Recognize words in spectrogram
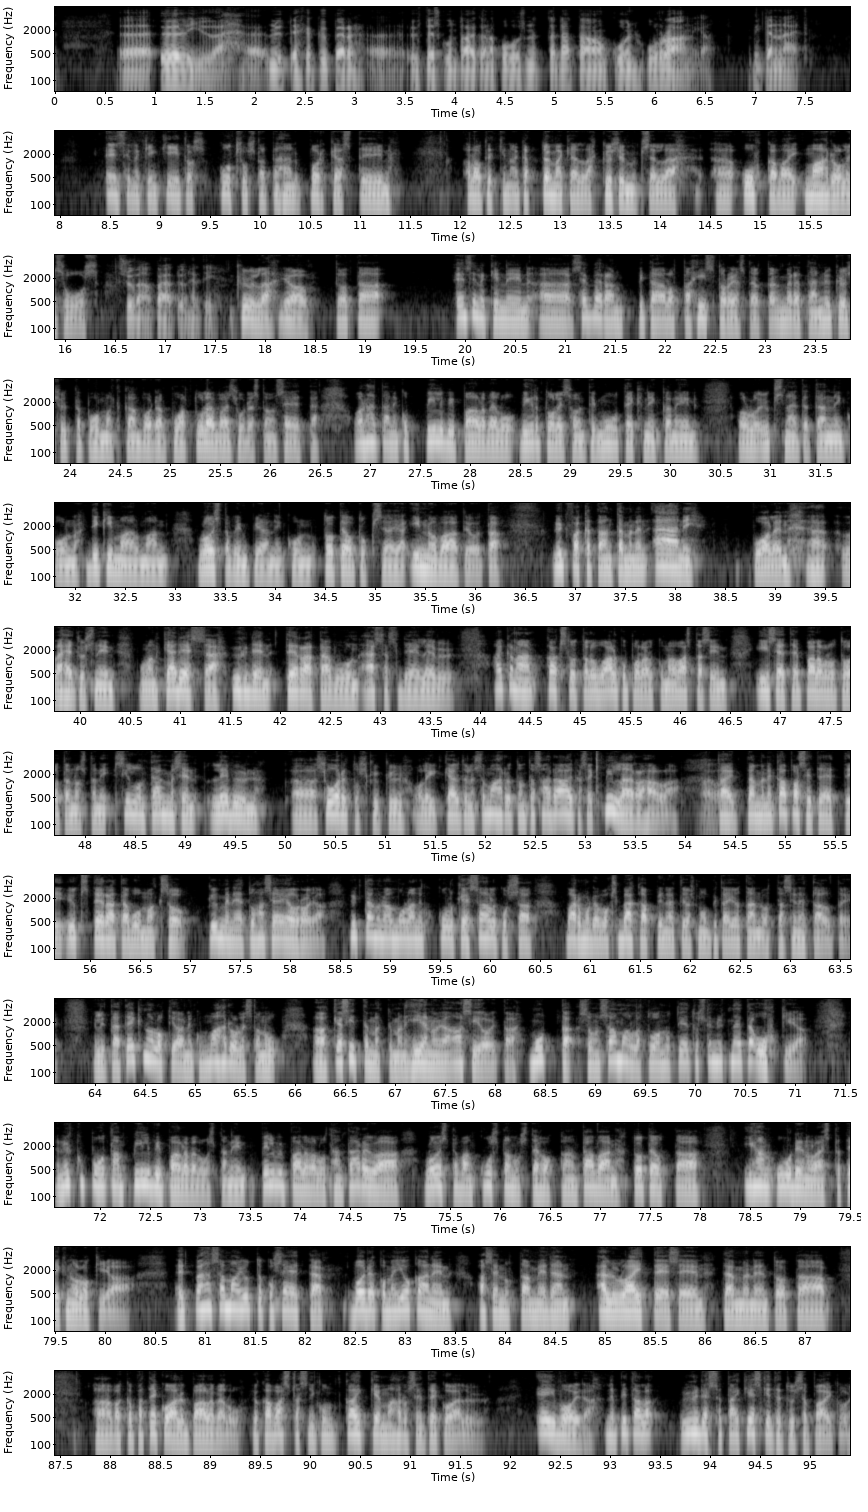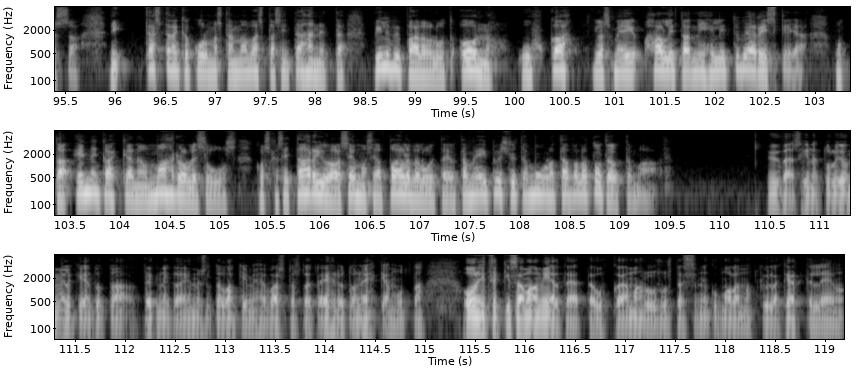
öljyä. Nyt ehkä kyberyhteiskunta-aikana puhuisin, että data on kuin uraania. Miten näet? Ensinnäkin kiitos kutsusta tähän podcastiin aloititkin aika tömäkällä kysymyksellä, uhka vai mahdollisuus? Syvään päätyyn heti. Kyllä, joo. Tota, ensinnäkin niin sen verran pitää aloittaa historiasta, jotta ymmärretään nykyisyyttä puhumattakaan, voidaan puhua tulevaisuudesta, on se, että onhan tämä niin pilvipalvelu, virtualisointi, muu tekniikka, niin ollut yksi näitä tämän niin kuin digimaailman loistavimpia niin kuin toteutuksia ja innovaatioita. Nyt vaikka tämä on tämmöinen ääni puolen äh, lähetys, niin mulla on kädessä yhden teratavun SSD-levy. Aikanaan 2000-luvun alkupuolella, kun mä vastasin ICT-palvelutuotannosta, niin silloin tämmöisen levyn äh, suorituskyky oli käytännössä mahdotonta saada aikaiseksi millään rahalla. Aivan. Tai tämmöinen kapasiteetti, yksi teratavu maksoi kymmeniä tuhansia euroja. Nyt tämmöinen on mulla niin kulkee salkussa varmuuden vuoksi backupina, että jos mun pitää jotain ottaa sinne talteen. Eli tämä teknologia on niin mahdollistanut käsittämättömän hienoja asioita, mutta se on samalla tuonut tietysti nyt näitä uhkia. Ja nyt kun puhutaan pilvipalveluista, niin pilvipalveluthan tarjoaa loistavan kustannustehokkaan tavan toteuttaa ihan uudenlaista teknologiaa. Et vähän sama juttu kuin se, että voidaanko me jokainen asennuttaa meidän älylaitteeseen tämmöinen tota, vaikkapa tekoälypalvelu, joka vastasi niin kuin kaikkeen mahdolliseen tekoälyyn. Ei voida. Ne pitää olla yhdessä tai keskitetyissä paikoissa. Niin tästä näkökulmasta mä vastasin tähän, että pilvipalvelut on uhka, jos me ei hallita niihin liittyviä riskejä, mutta ennen kaikkea ne on mahdollisuus, koska se tarjoaa semmoisia palveluita, joita me ei pystytä muulla tavalla toteuttamaan. Hyvä, siinä tuli jo melkein tota tekniikan ihmisiltä lakimiehen vastausta, että ehdoton ehkä, mutta olen itsekin samaa mieltä, että uhka ja mahdollisuus tässä niin kuin molemmat kyllä kättelee.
